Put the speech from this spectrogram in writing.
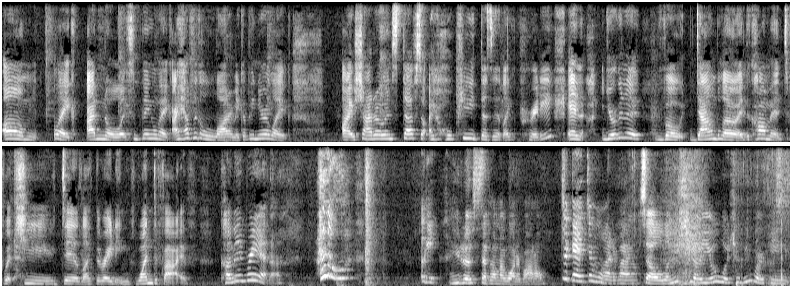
um, like, I don't know, like something like, I have like a lot of makeup in here, like, eyeshadow and stuff so i hope she does it like pretty. And you're gonna vote down below in the comments what she did like the ratings one to five. Come in brianna. Hello. Okay, you just stepped on my water bottle. It's okay, it's a water bottle. so let me show you what she'll be working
